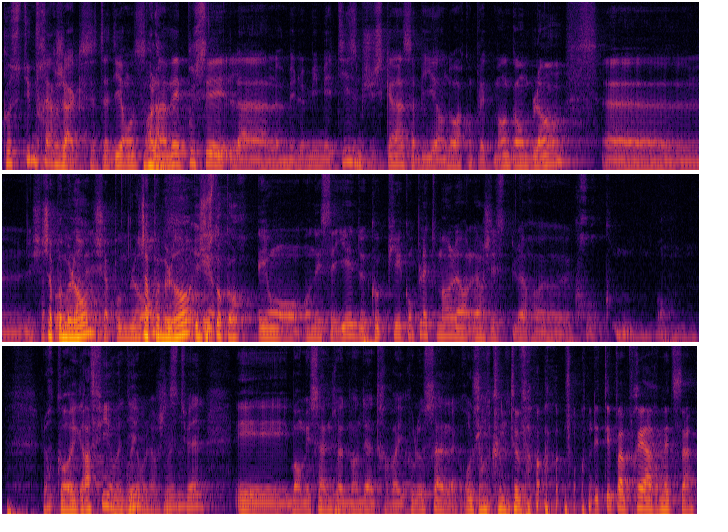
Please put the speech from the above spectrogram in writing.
costume frère Jacques, c'est-à-dire on, on Voilà. avait poussé la- le, le mimétisme jusqu'à s'habiller en noir complètement, gants blancs, euh, les chapeaux, Chapeau melon. les chapeaux melons, chapeau melon et, Et- juste au corps. et on, on essayait de copier complètement leur leur, gest- leur, euh, cro- bon, leur chorégraphie, on va dire, Oui, leur oui, gestuelle. Et bon, mais ça nous a demandé un travail colossal, la gros gens comme devant. on n'était pas prêt à remettre ça.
